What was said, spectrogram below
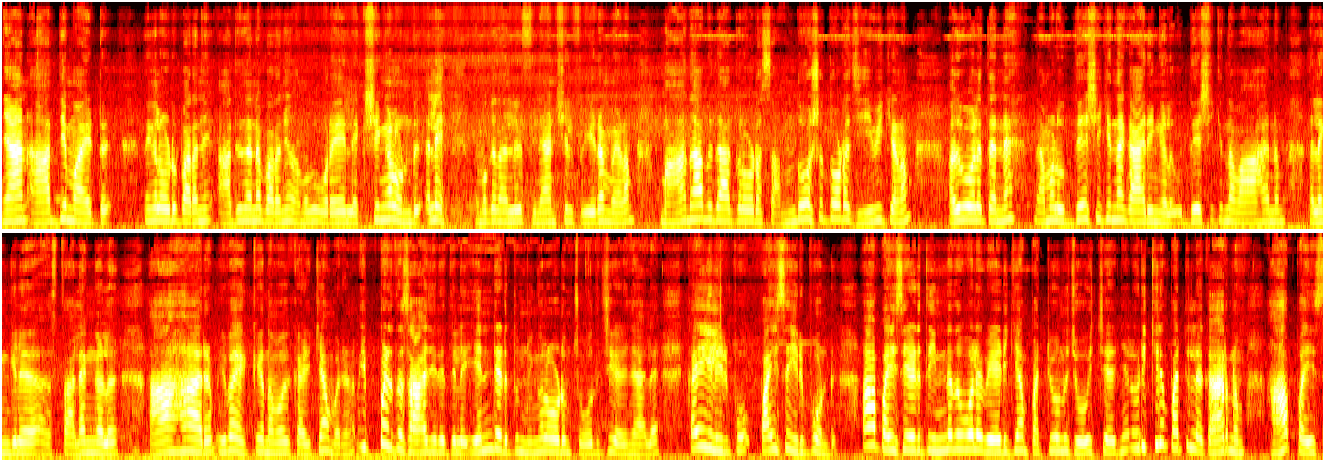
ഞാൻ ആദ്യമായിട്ട് നിങ്ങളോട് പറഞ്ഞ് ആദ്യം തന്നെ പറഞ്ഞു നമുക്ക് കുറേ ലക്ഷ്യങ്ങളുണ്ട് അല്ലേ? നമുക്ക് നല്ലൊരു ഫിനാൻഷ്യൽ ഫ്രീഡം വേണം. മാതാപിതാക്കളോട് സന്തോഷത്തോടെ ജീവിക്കണം. അതുപോലെ തന്നെ നമ്മൾ ഉദ്ദേശിക്കുന്ന കാര്യങ്ങൾ ഉദ്ദേശിക്കുന്ന വാഹനം അല്ലെങ്കിൽ സ്ഥലങ്ങൾ ആഹാരം ഇവയൊക്കെ നമുക്ക് കഴിക്കാൻ പറ്റണം. ഇപ്പോഴത്തെ സാഹചര്യത്തിൽ എന്റെ അടുത്തും നിങ്ങളോടും ചോദിച്ചു കഴിഞ്ഞാൽ കയ്യിലിരിപ്പോ പൈസ ഇരിപ്പുണ്ട്. ആ പൈസ എടുത്ത് ഇന്നതുപോലെ മേടിക്കാൻ പറ്റുമോ എന്ന് ചോദിച്ചു കഴിഞ്ഞാൽ ഒരിക്കലും പറ്റില്ല. കാരണം ആ പൈസ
